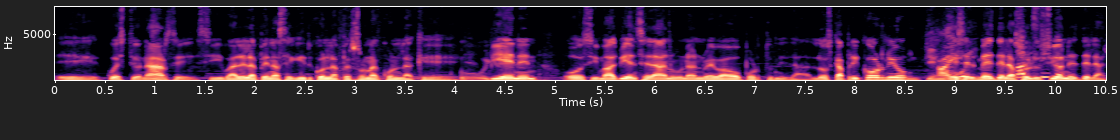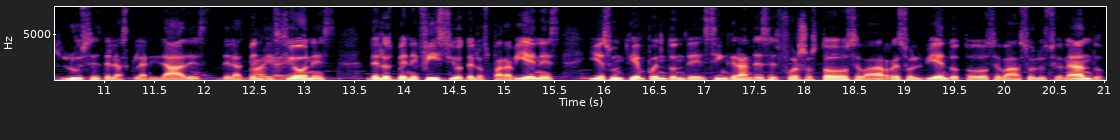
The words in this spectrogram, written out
eh, cuestionarse si vale la pena seguir con la persona con la que vienen o si más bien se dan una nueva oportunidad. Los Capricornio es el mes de las soluciones, de las luces, de las claridades, de las bendiciones, de los beneficios, de los parabienes y es un tiempo en donde sin grandes esfuerzos todo se va resolviendo, todo se va solucionando.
